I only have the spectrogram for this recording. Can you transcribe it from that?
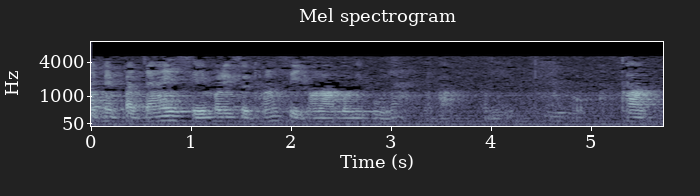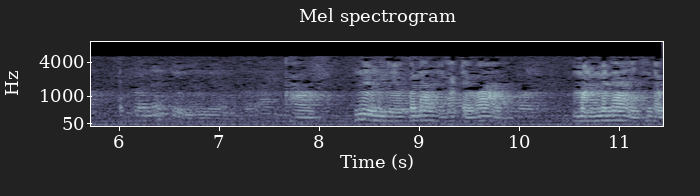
จะเป็นปัจจัยให้ศีลบริสุทธิ์ทั้งสี่ของเราบริบูรณ์ได้นะครับอันนี้ครับก็นึกอยู่หนึ่งเดือนก็ได้ครับห นึ่งเดียวก็ได้ครับ แต่ว่ามันไม่ได้ที่เรา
